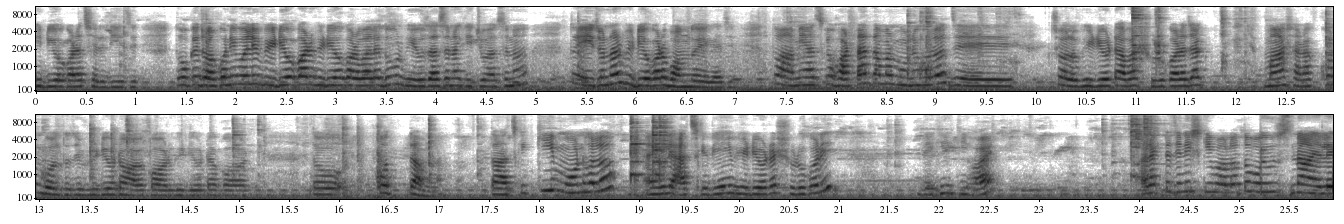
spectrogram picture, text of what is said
ভিডিও করা ছেড়ে দিয়েছে। তো ওকে যখনই বলি ভিডিও কর ভিডিও কর বলে দূর ভিউজ আসে না, কিছু আসে না। তো এই জন্য আর ভিডিও করা বন্ধ হয়ে গেছে। তো আমি আজকে হঠাৎ আমার মনে হলো যে, চলো ভিডিওটা আবার শুরু করা যাক। মা সারাক্ষণ বলতো যে ভিডিওটা কর ভিডিওটা কর। তো করতাম না। তো আজকে কি মন হলো? আমি বলি, আজকে দিয়েই ভিডিওটা শুরু করি, দেখি কি হয়। আর একটা জিনিস কি বলতো ভিউজ না এলে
